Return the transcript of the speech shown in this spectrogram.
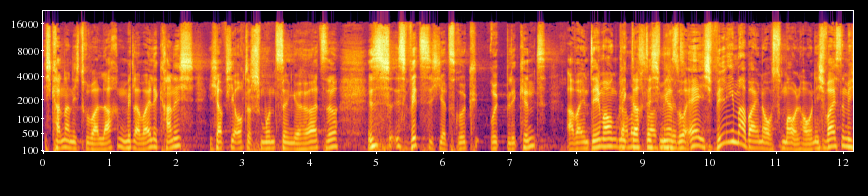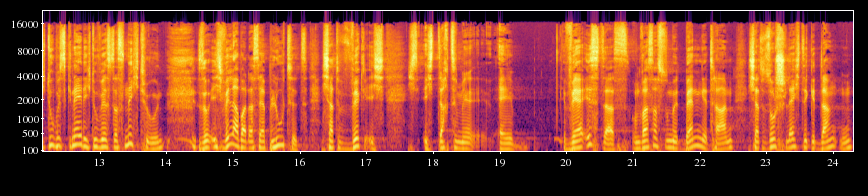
ich kann da nicht drüber lachen. Mittlerweile kann ich. Ich habe hier auch das Schmunzeln gehört. So, es ist, ist witzig jetzt rück, rückblickend. Aber in dem Augenblick Damals dachte ich mir so, ey, ich will ihm aber einen aufs Maul hauen. Ich weiß nämlich, du bist gnädig, du wirst das nicht tun. So, ich will aber, dass er blutet. Ich hatte wirklich, ich, ich, ich dachte mir, ey, wer ist das? Und was hast du mit Ben getan? Ich hatte so schlechte Gedanken.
